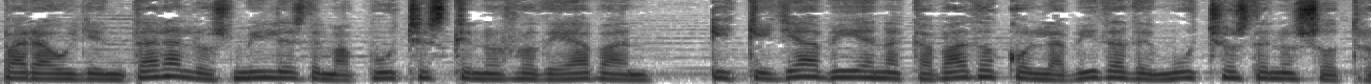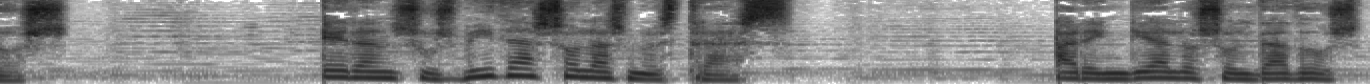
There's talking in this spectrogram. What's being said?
para ahuyentar a los miles de mapuches que nos rodeaban, y que ya habían acabado con la vida de muchos de nosotros. Eran sus vidas o las nuestras. Arengué a los soldados,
